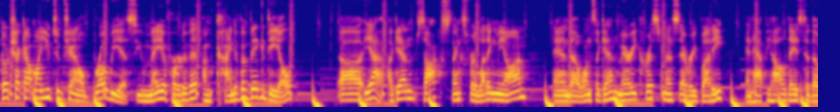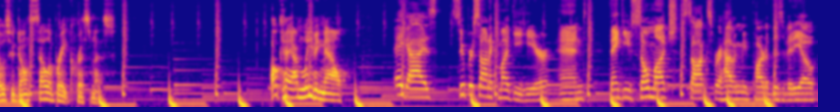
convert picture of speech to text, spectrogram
go check out my YouTube channel, Brobius. You may have heard of it. I'm kind of a big deal. Uh, yeah, again, Socks, thanks for letting me on. And uh, once again, Merry Christmas, everybody, and Happy Holidays to those who don't celebrate Christmas. Okay, I'm leaving now. Hey guys, Supersonic Mikey here, and thank you so much, Socks, for having me part of this video.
